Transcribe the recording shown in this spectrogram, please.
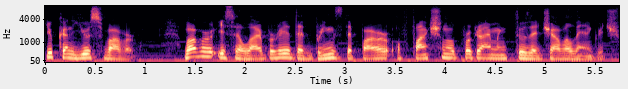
you can use Vavr. Vavr is a library that brings the power of functional programming to the Java language.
